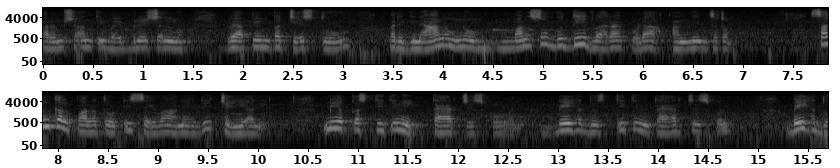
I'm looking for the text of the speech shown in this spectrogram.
పరంశాంతి వైబ్రేషన్ను వ్యాపింప చేస్తూ మరి జ్ఞానంను మనసు బుద్ధి ద్వారా కూడా అందించటం. సంకల్పాలతోటి సేవ అనేది చెయ్యాలి. మీ యొక్క స్థితిని తయారు చేసుకోవాలి. బేహద్దు స్థితిని తయారు చేసుకొని బేహద్దు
